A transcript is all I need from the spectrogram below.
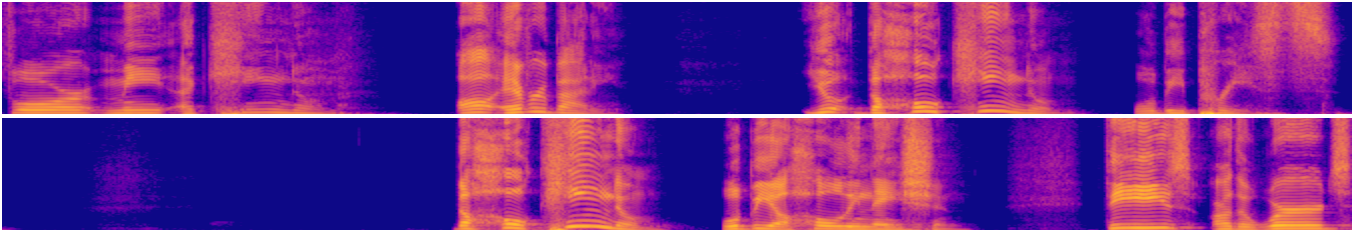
for me a kingdom. All everybody. You the whole kingdom will be priests. The whole kingdom will be a holy nation. These are the words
